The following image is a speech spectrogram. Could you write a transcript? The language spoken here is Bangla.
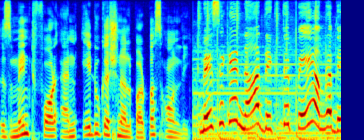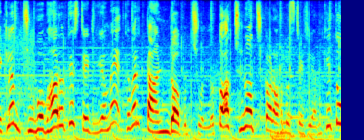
is meant for an educational purpose only. মেসিকে না দেখতে পেয়ে আমরা দেখলাম যুব ভারতী স্টেডিয়ামে একেবারে তাণ্ডব চলল, তছনছ করা হলো স্টেডিয়াম। কিন্তু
